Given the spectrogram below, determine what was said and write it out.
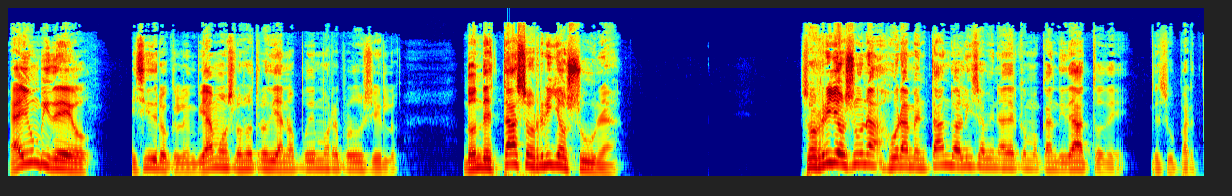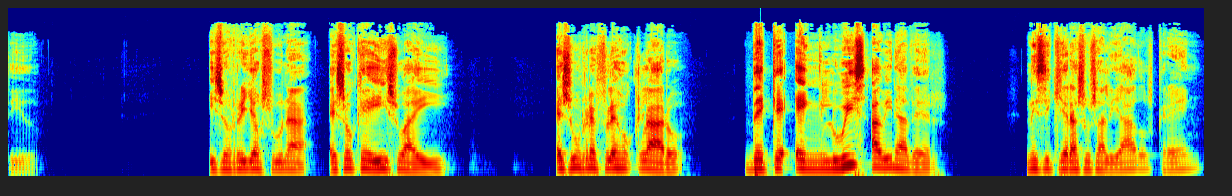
Hay un video, Isidro, que lo enviamos los otros días, no pudimos reproducirlo, donde está Zorrilla Osuna Zorrillo Osuna juramentando a Luis Abinader como candidato de, su partido. Y Zorrillo Osuna, eso que hizo ahí, es un reflejo claro de que en Luis Abinader ni siquiera sus aliados creen.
